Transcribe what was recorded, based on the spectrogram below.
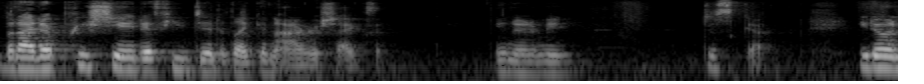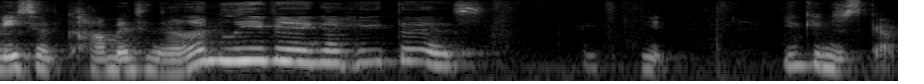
But I'd appreciate if you did like an Irish exit. You know what I mean? Just go. You don't need to comment and then I'm leaving. I hate this. You, you can just go.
